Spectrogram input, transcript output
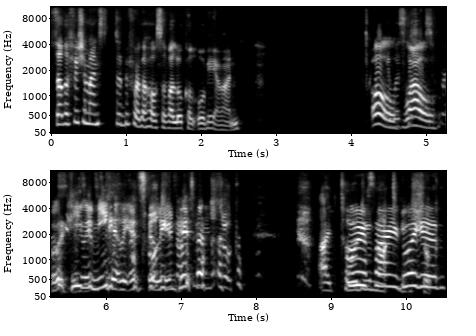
So the fisherman stood before the house of a local Obeah man. Oh wow! He immediately escalated. I told oh, you sorry, not to go be again. Shook.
